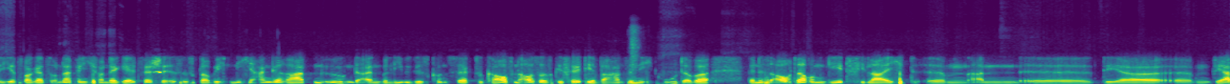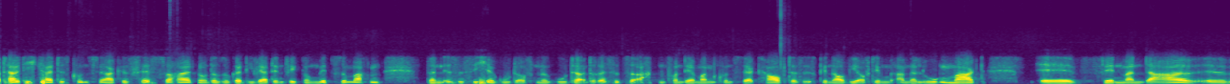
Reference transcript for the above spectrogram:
jetzt mal ganz unabhängig von der Geldwäsche ist es, glaube ich, nicht angeraten, irgendein beliebiges Kunstwerk zu kaufen, außer es gefällt dir wahnsinnig gut. Aber wenn es auch darum geht, vielleicht ähm, an äh, der ähm, Werthaltigkeit des Kunstwerkes festzuhalten oder sogar die Wertentwicklung mitzumachen, dann ist es sicher gut, auf eine gute Adresse zu achten, von der man ein Kunstwerk kauft. Das ist genau wie auf dem analogen Markt. Äh, wenn man da äh,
